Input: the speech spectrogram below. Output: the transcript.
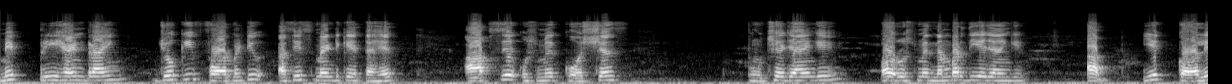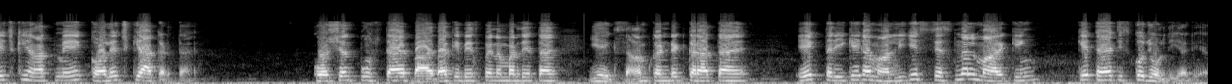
में प्री हैंड ड्राइंग जो कि फॉर्मेटिव असेसमेंट के तहत आपसे उसमें क्वेश्चंस पूछे जाएँगे और उसमें नंबर दिए जाएँगे। अब ये कॉलेज के हाथ में कॉलेज क्या करता है? क्वेश्चन पूछता है बायबा के बेस पे नंबर देता है, ये एग्ज़ाम कंडक्ट कराता है। एक तरीके का मान लीजिए सेशनल मार्किंग के तहत इसको जोड़ दिया गया।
